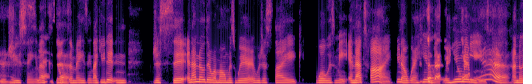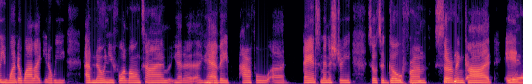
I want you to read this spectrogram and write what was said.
your juicing. That's yes. that's amazing. Like you didn't just sit. And I know there were moments where it was just like, "Woe is me," and that's fine. You know, we're human. We're human beings. yeah. I know you wonder why, like, you know, we I've known you for a long time. You had a you Mhm. have a powerful uh dance ministry. So to go from serving God and Yeah.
